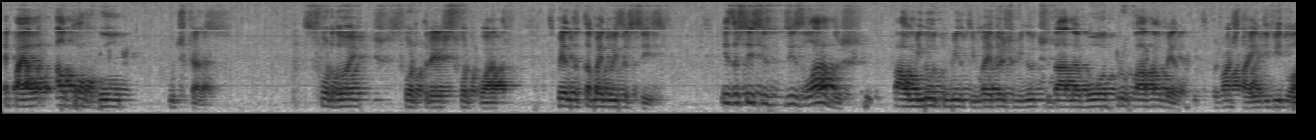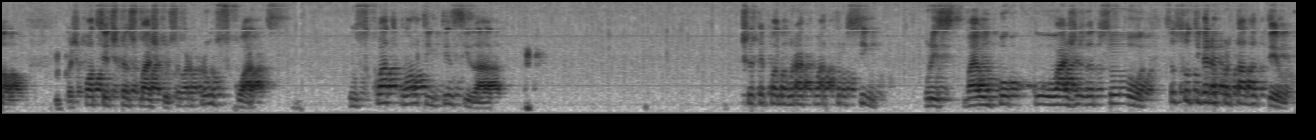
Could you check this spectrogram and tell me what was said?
é pá, ela autorregula o descanso. Se for 2, se for 3, se for 4, depende também do exercício. Exercícios isolados, pá, um minuto, um minuto e meio, dois minutos, dá na boa, provavelmente. Depois vai estar individual. Mas pode ser descansos mais curtos. Agora, para um squat, um squat com alta intensidade, até pode demorar 4 ou 5. Por isso, vai um pouco com a agenda da pessoa. Se a pessoa estiver apertada de tempo,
